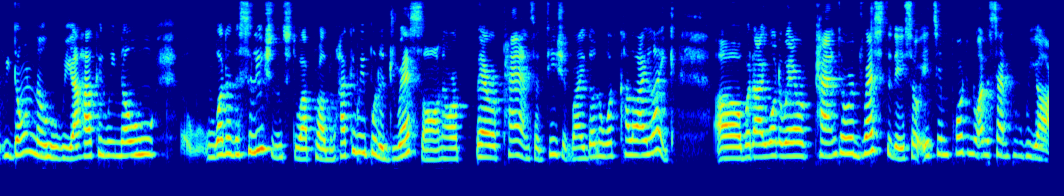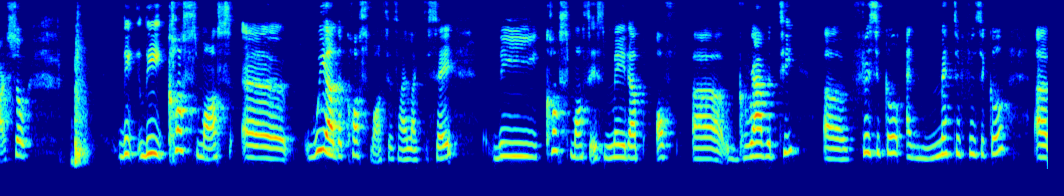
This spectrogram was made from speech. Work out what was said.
If we don't know who we are, how can we know who? What are the solutions to our problem? How can we put a dress on or a pair of pants, or a t-shirt? But I don't know what color I like. Uh, but I want to wear a pant or a dress today. So it's important to understand who we are. So the the cosmos, uh, we are the cosmos, as I like to say. The cosmos is made up of uh, gravity, uh, physical and metaphysical. Uh,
